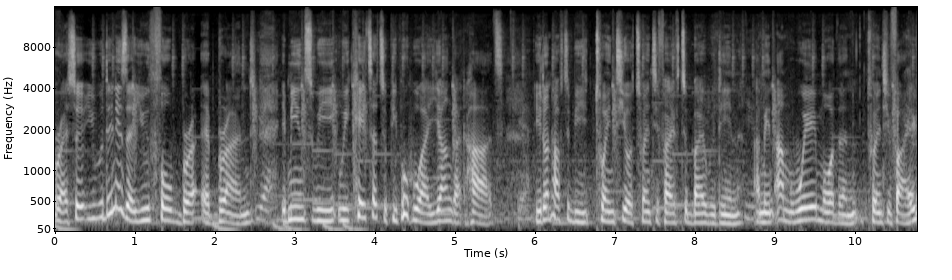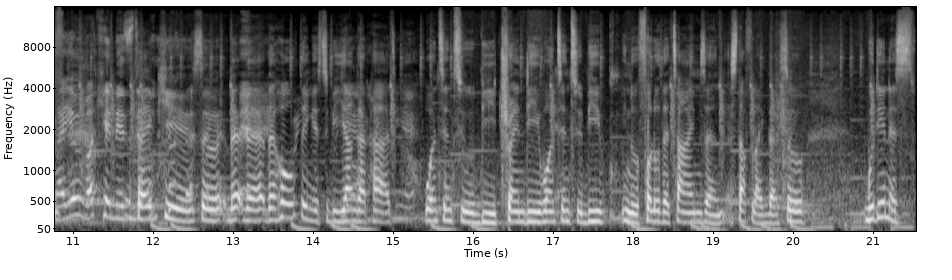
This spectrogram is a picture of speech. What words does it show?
Right, so Woodin is a youthful br a brand. Yeah. It means we, we cater to people who are young at heart. Yeah. You don't have to be 20 or 25 to buy Woodin. Yeah. I mean, I'm way more than 25. Yeah, you're rocking it. Thank you. So the, the, the whole thing is to be young at heart, wanting to be trendy, wanting to be, you know, follow the times and stuff like that. So Woodin is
